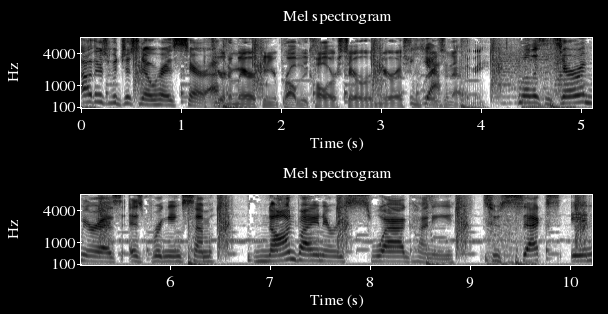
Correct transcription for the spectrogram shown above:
others would just know her as Sara. If you're an American, you probably call her Sara Ramirez from Yeah. Grey's Anatomy. Well, listen, Sara Ramirez is bringing some non binary swag, honey, to Sex in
